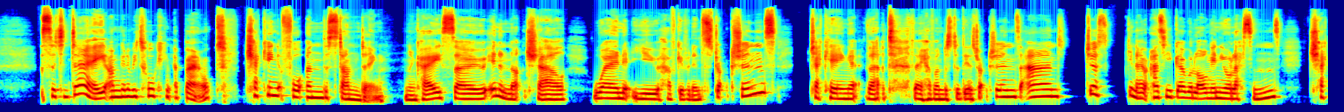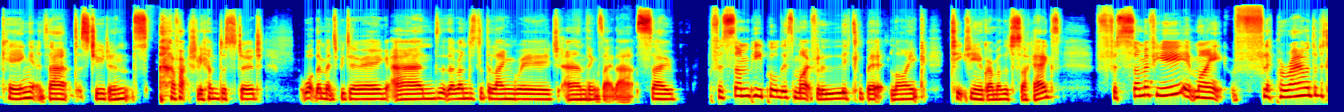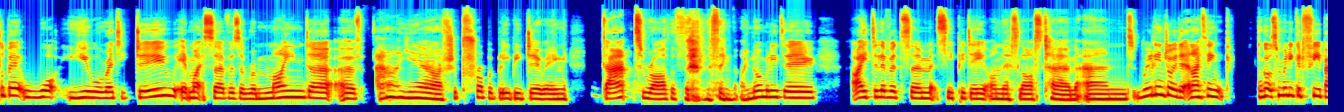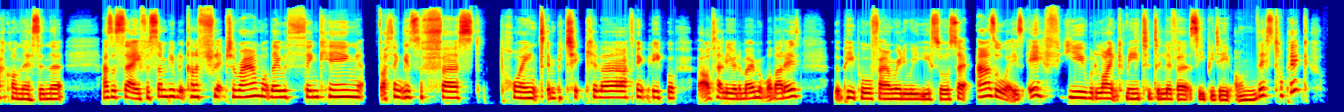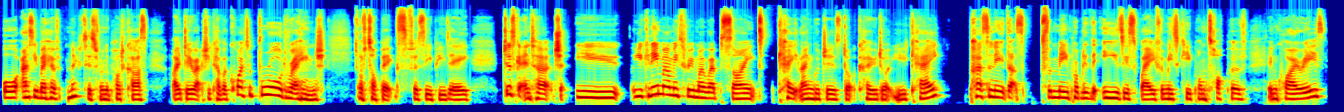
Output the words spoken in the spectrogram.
So today I'm going to be talking about checking for understanding. Okay, so in a nutshell, when you have given instructions, checking that they have understood the instructions and just, you know, as you go along in your lessons, checking that students have actually understood what they're meant to be doing and they've understood the language and things like that. So, for some people, this might feel a little bit like teaching your grandmother to suck eggs. For some of you, it might flip around a little bit what you already do. It might serve as a reminder of, ah, yeah, I should probably be doing that rather than the thing that I normally do. I delivered some CPD on this last term and really enjoyed it. And I think I got some really good feedback on this in that, as I say, for some people, it kind of flipped around what they were thinking. I think it's the first point in particular. I think people, I'll tell you in a moment what that is, that people found really, really useful. So, as always, if you would like me to deliver CPD on this topic, or as you may have noticed from the podcast, I do actually cover quite a broad range of topics for CPD. Just get in touch. You you can email me through my website, katelanguages.co.uk. Personally, that's for me probably the easiest way for me to keep on top of inquiries.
